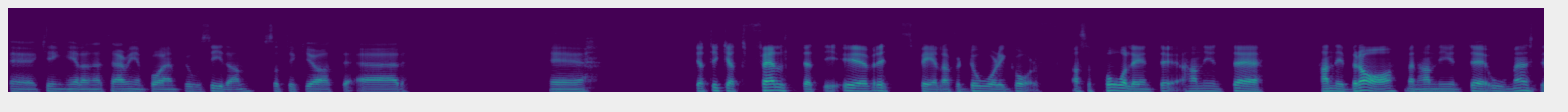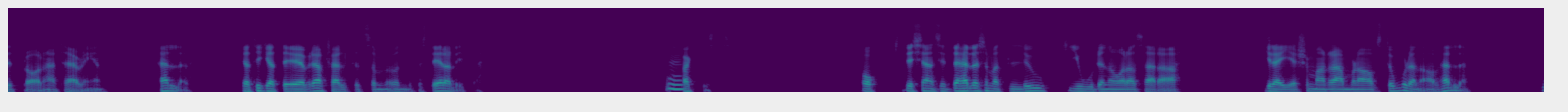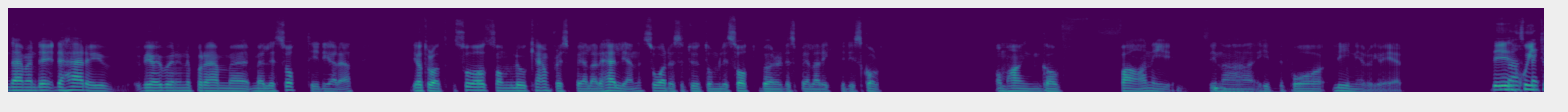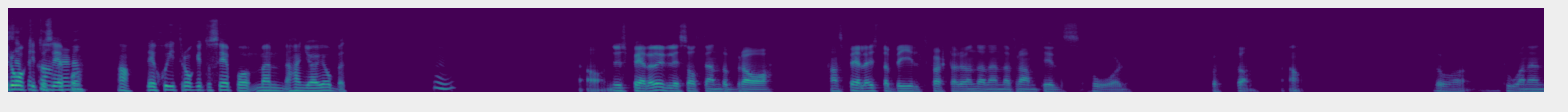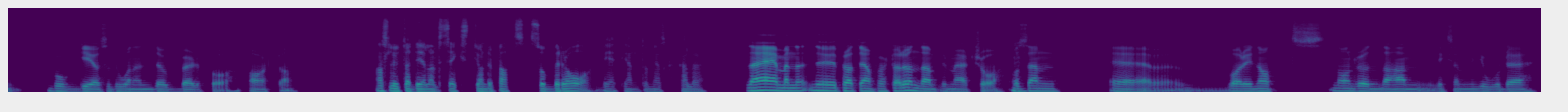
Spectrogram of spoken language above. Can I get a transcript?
Eh, kring hela den här tävlingen på NPO-sidan så tycker jag att det är. Eh, jag tycker att fältet i övrigt spelar för dålig golf. Alltså Paul är inte. Han är inte. Han är bra, men han är ju inte omänskligt bra den här tävlingen heller. Jag tycker att det är övriga fältet som underpresterar lite. Mm. Faktiskt. Och det känns inte heller som att Luke gjorde några så här äh, grejer som man ramlar av stolen av heller. Nej, men det, det här är ju. Vi har ju varit inne på det här med, med Lisotte tidigare. Att jag tror att så som Luke Humphries spelar i helgen så hade det sett ut om Lisotte började spela riktig discgolf. Om han gav fan i sina hittepå linjer och grejer. Det är Bara skittråkigt att se på. Ja, det är skittråkigt att se på, men han gör jobbet. Ja, nu spelade Lisotte ändå bra. Han spelade ju stabilt första rundan ända fram tills hård 17. Ja. Då tog han en bogey och så tog han en dubbel på 18. Han slutar delad 60 plats. Så bra vet jag inte om jag ska kalla det. Nej, men nu pratar jag om första rundan primärt så Mm. och sen eh, var det något, någon runda han liksom gjorde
